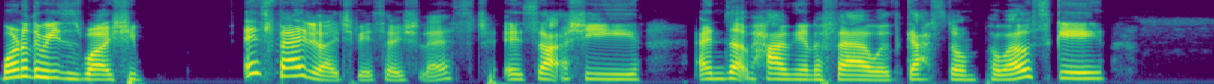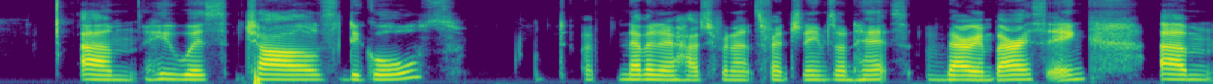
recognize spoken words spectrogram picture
one of the reasons why she is fairly likely to be a socialist is that she ends up having an affair with Gaston Palewski, um, who was Charles de Gaulle's I never know how to pronounce French names on here. It's very embarrassing. Um,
